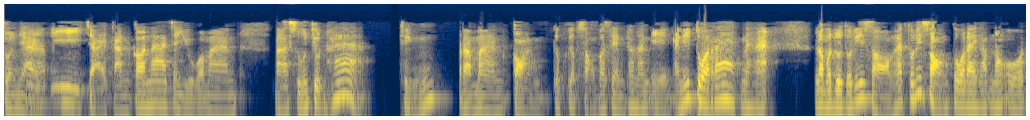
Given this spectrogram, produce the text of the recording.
ส่วนใหญ่ครับที่จ่ายกันก็น่าจะอยู่ประมาณอ่าศูนย์จุดห้าถึงประมาณก่อนเกือบเกือบสองเปอร์เซ็นเท่านั้นเอง อันนี้ตัวแรกนะฮะ เรามาดูตัวที่สองฮะ ตัวที่สองตัวอะไรครับน้องโอ๊ต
